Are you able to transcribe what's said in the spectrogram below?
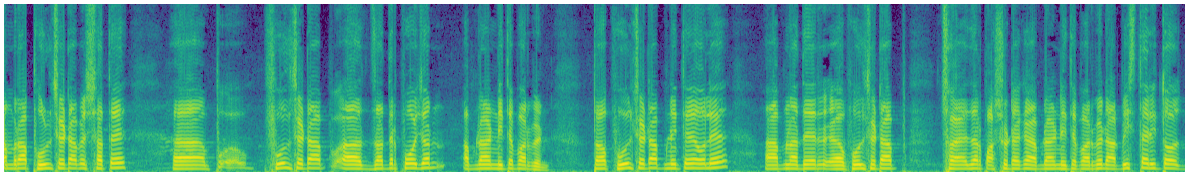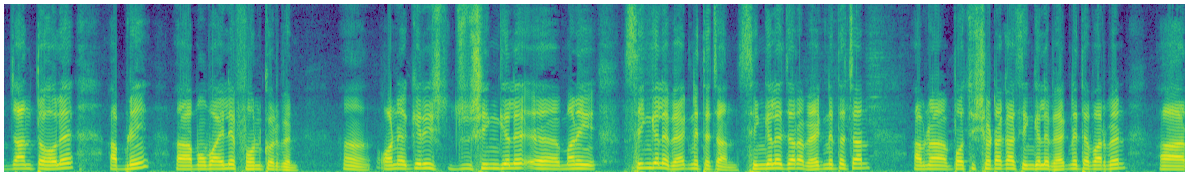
আমরা ফুল সেট আপের সাথে ফুল সেট আপ যাদের প্রয়োজন আপনারা নিতে পারবেন। তো ফুল সেট আপ নিতে হলে আপনাদের ফুল সেট আপ ছয় হাজার পাঁচশো টাকা আপনারা নিতে পারবেন। আর বিস্তারিত জানতে হলে আপনি মোবাইলে ফোন করবেন। হ্যাঁ অনেকেরই সিঙ্গেলে মানে সিঙ্গেলে ব্যাগ নিতে চান। সিঙ্গেলে যারা ব্যাগ নিতে চান, আপনার পঁচিশশো টাকা সিঙ্গেলে ব্যাগ নিতে পারবেন। আর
